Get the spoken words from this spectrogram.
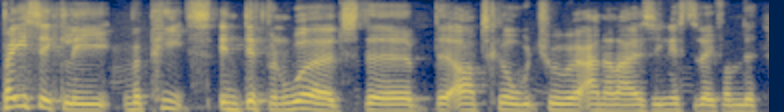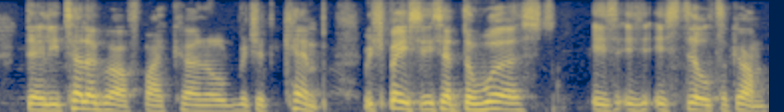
basically repeats in different words the the article which we were analysing yesterday from the Daily Telegraph by Colonel Richard Kemp, which basically said the worst is is, is still to come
